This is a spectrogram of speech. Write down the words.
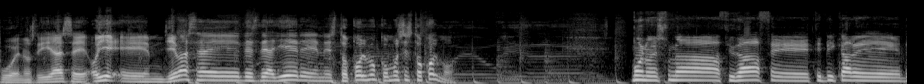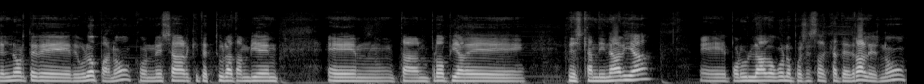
Buenos días. Eh, oye, eh, llevas eh, desde ayer en Estocolmo. ¿Cómo es Estocolmo? Bueno, es una ciudad típica de- del norte de, de Europa, ¿no? Con esa arquitectura también eh, tan propia de, de Escandinavia. Eh, por un lado, bueno, pues esas catedrales, ¿no?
